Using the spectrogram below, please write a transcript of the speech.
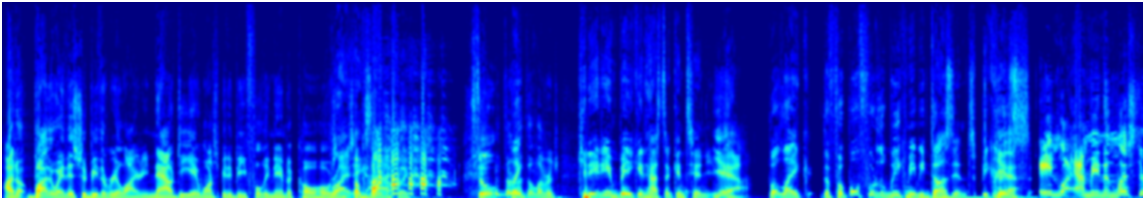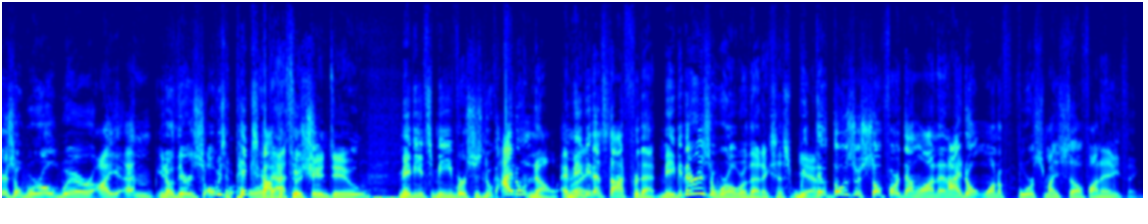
I don't. By the way, this would be the real irony. Now DA wants me to be fully named a co-host. right, exactly. so the- like the leverage. Canadian bacon has to continue. Yeah. But like the football food of the week maybe doesn't because Yeah. I mean, unless there's a world where I am, you know, there's always a picks or that's competition. what you do. Maybe it's me versus Nuke. I don't know. And maybe that's not for that. Maybe there is a world where that exists. We, Yeah. th- those are so far down the line, and I don't want to force myself on anything.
